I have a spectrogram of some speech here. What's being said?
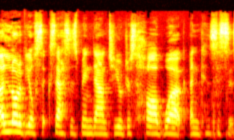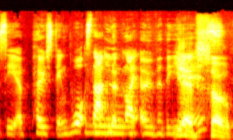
a lot of your success has been down to your just hard work and consistency of posting. What's that look mm. like over the years? Yeah, so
